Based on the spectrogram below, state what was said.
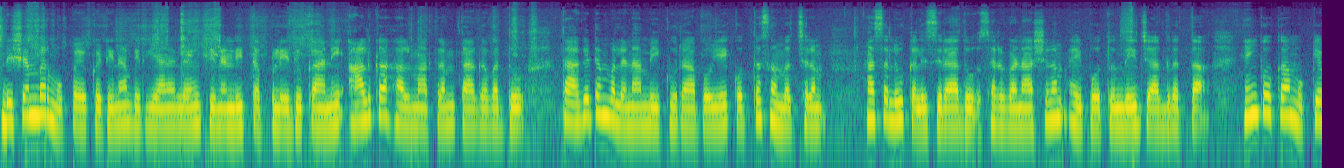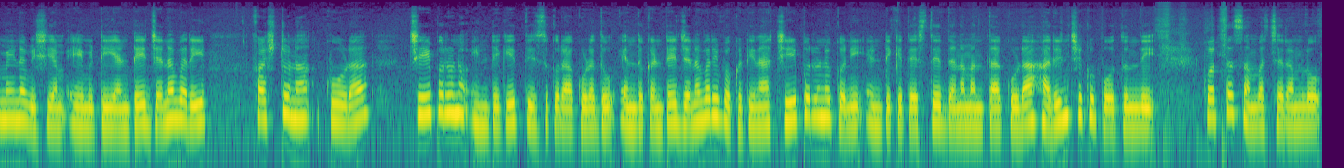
డిసెంబర్ ముప్పై ఒకటిన బిర్యానీలను తినండి తప్పులేదు. కానీ ఆల్కహాల్ మాత్రం తాగవద్దు. తాగటం వలన మీకు రాబోయే కొత్త సంవత్సరం అసలు కలిసి రాదు. సర్వనాశనం అయిపోతుంది. జాగ్రత్త. ఇంకొక ముఖ్యమైన విషయం ఏమిటి అంటే జనవరి ఫస్టున కూడా చీపురును ఇంటికి తీసుకురాకూడదు. ఎందుకంటే జనవరి ఒకటిన చీపురును కొని ఇంటికి తెస్తే ధనమంతా కూడా హరించుకుపోతుంది. కొత్త సంవత్సరంలో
